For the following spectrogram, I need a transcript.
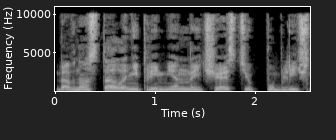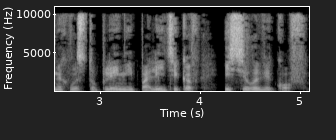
давно стала непременной частью публичных выступлений политиков и силовиков.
